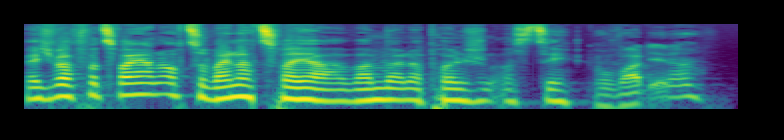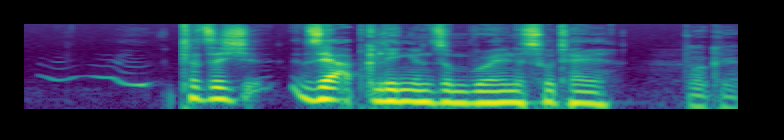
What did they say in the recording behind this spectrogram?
ja. Ich war vor zwei Jahren auch zur Weihnachtsfeier, waren wir an der polnischen Ostsee. Wo wart ihr da? Tatsächlich sehr abgelegen in so einem Wellness-Hotel. Okay.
